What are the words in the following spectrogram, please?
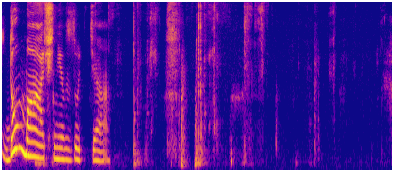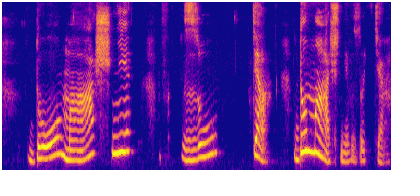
домашнє взуття. Домашнє взуття. Домашнє взуття.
